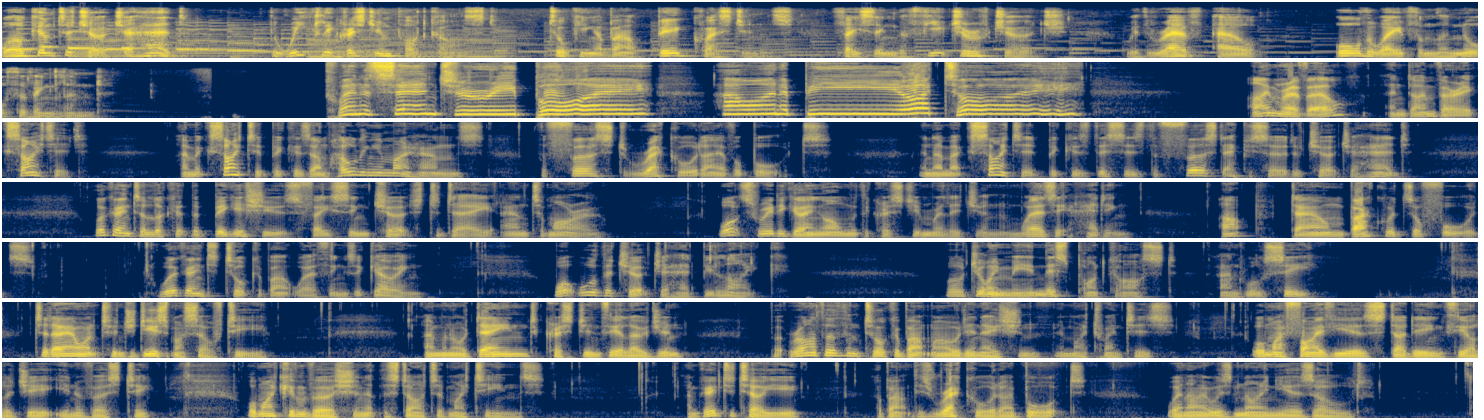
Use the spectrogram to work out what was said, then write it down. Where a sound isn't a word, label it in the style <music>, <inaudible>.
Welcome to Church Ahead, the weekly Christian podcast talking about big questions facing the future of church with Rev L all the way from the north of England. 20th century boy, I want to be your toy. I'm Rev L, and I'm very excited. I'm excited because I'm holding in my hands the first record I ever bought and I'm excited because this is the first episode of Church Ahead. We're going to look at the big issues facing church today and tomorrow. What's really going on with the Christian religion and where's it heading? Up, down, backwards, or forwards? We're going to talk about where things are going. What will the church ahead be like? Well, join me in this podcast and we'll see. Today I want to introduce myself to you. I'm an ordained Christian theologian, but rather than talk about my ordination in my 20s, or my five years studying theology at university, or my conversion at the start of my teens, I'm going to tell you about this record I bought when I was nine years old.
